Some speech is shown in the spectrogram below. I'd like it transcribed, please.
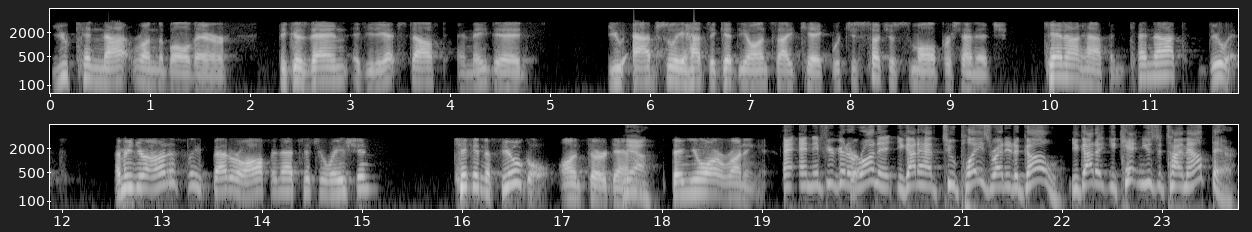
You cannot run the ball there because then if you get stuffed, and they did, you absolutely have to get the onside kick, which is such a small percentage. Cannot happen. Cannot do it. I mean, you're honestly better off in that situation kicking the field goal on third down yeah. than you are running it. And, and if you're going to run it, you got to have two plays ready to go. You got to. You can't use the timeout there.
